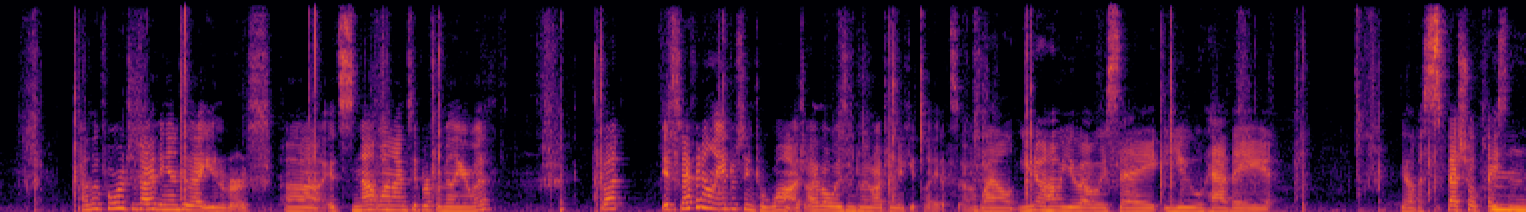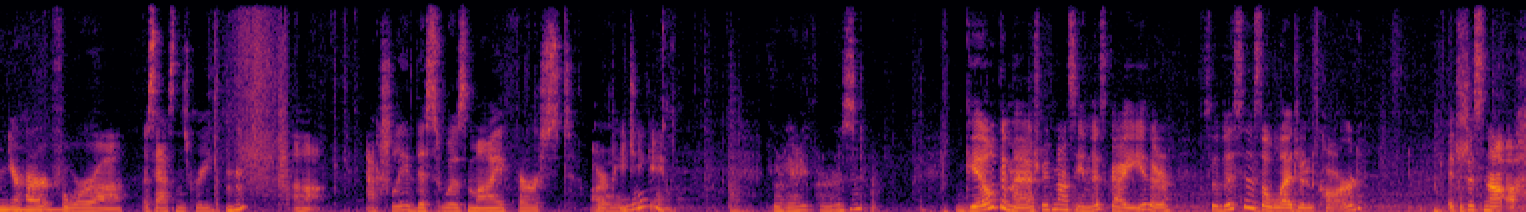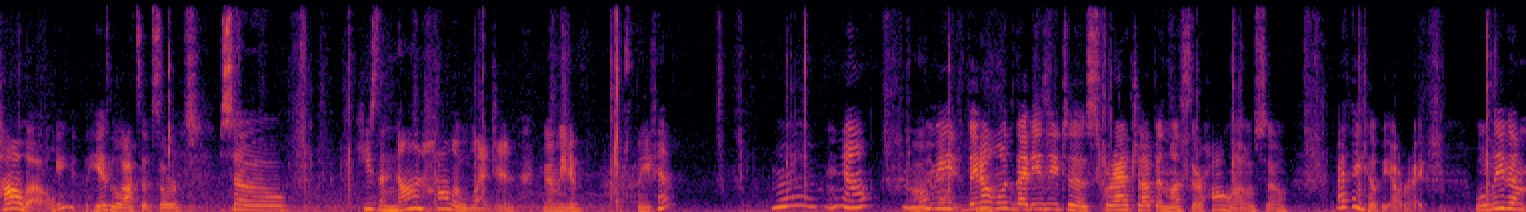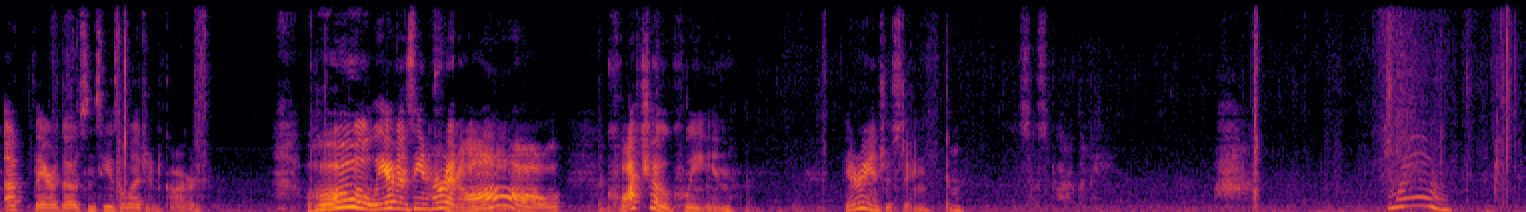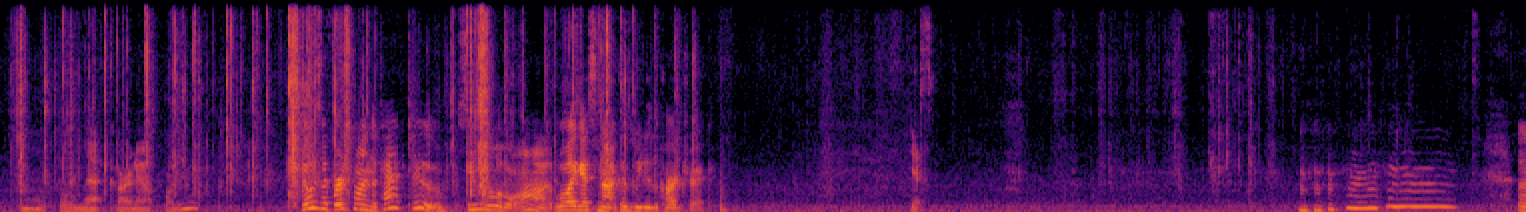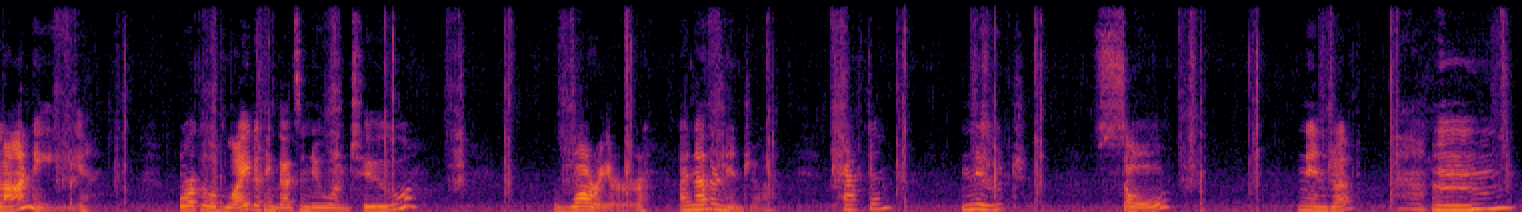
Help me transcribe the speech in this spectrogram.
I look forward to diving into that universe. Uh, it's not one I'm super familiar with, but it's definitely interesting to watch. I've always enjoyed watching Nikki play it, so. Well, you know how you always say you have a you have a special place in your heart for uh, Assassin's Creed. Mhm. Uh, actually, this was my first RPG Oh. game. Your very 1st Gilgamesh. We've not seen this guy either. So this is a legend card. It's just not a hollow. He, he has lots of swords. So he's a non-hollow legend. You want me to leave him? Mm, no. I mean, they don't look that easy to scratch up unless they're hollow, so I think he'll be alright. We'll leave him up there, though, since he's a legend card. Oh, we haven't seen her at all. Quacho Queen. Very interesting. Hmm. So sparkly. Wow. Wow. And We'll pull that card out for you. It was the first one in the pack, too. Seems a little odd. Well, I guess not, because we do the card trick. Yes. Lani. Oracle of Light, I think that's a new one too. Warrior. Another ninja. Captain. Nuge. Soul. Ninja. Mm.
